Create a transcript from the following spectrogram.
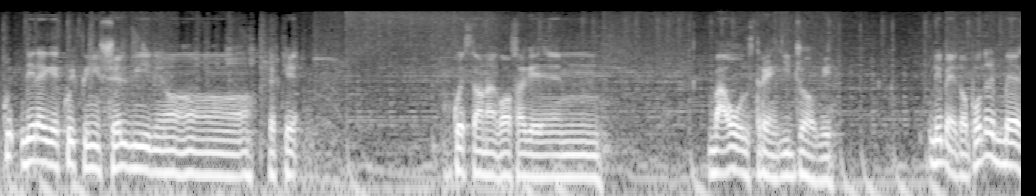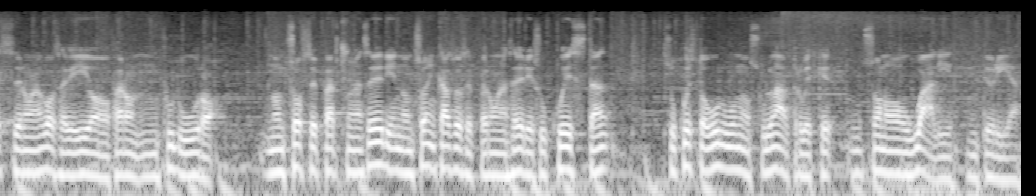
qui, direi che qui finisce il video perché questa è una cosa che mh, mm, va oltre i giochi. Ripeto potrebbe essere una cosa che io farò in futuro non so se farci una serie non so in caso se farò una serie su questa su questo volume o sull'altro perché sono uguali in teoria.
